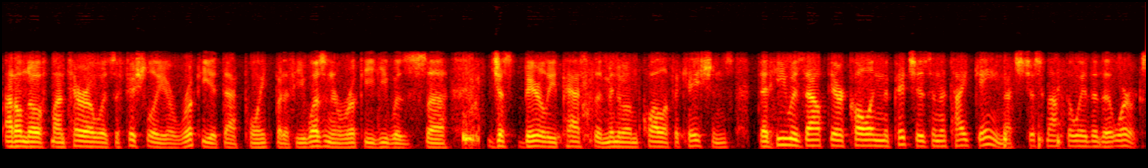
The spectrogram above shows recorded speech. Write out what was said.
I don't know if Montero was officially a rookie at that point, but if he wasn't a rookie, he was uh, just barely past the minimum qualifications. That he was out there calling the pitches in a tight game. That's just not the way that it works.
